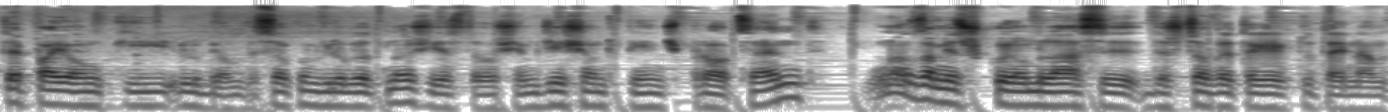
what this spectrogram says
Te pająki lubią wysoką wilgotność, jest to 85%. No, zamieszkują lasy deszczowe, tak jak tutaj nam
